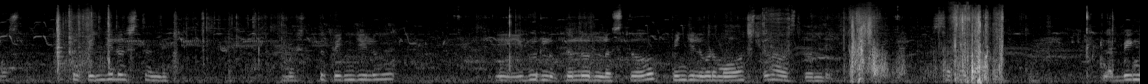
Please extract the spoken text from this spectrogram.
మస్తు పింజులు వస్తుంది. మస్తు పింజులు. ఈ ఇగుర్లు దుల్లూరులు వస్తూ పింజులు కూడా మోస్తుగా వస్తుంది. సపోటా ఇట్లా బియ్యం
